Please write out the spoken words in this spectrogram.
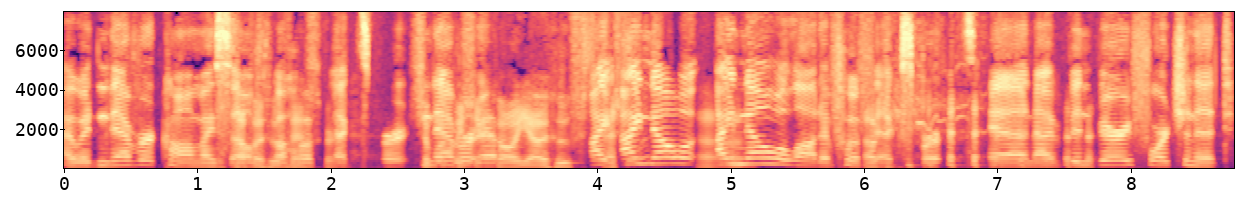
I would never call myself a hoof, a hoof expert. expert. So never ever. call you a hoof specialist? I, I know Uh, I know a lot of hoof okay. experts, and I've been very fortunate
